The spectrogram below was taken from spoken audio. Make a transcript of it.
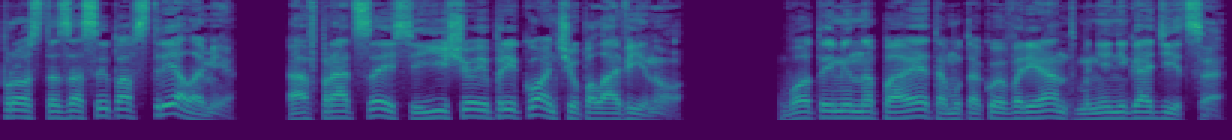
просто засыпав стрелами а в процессе еще и прикончу половину. Вот именно поэтому такой вариант мне не годится.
